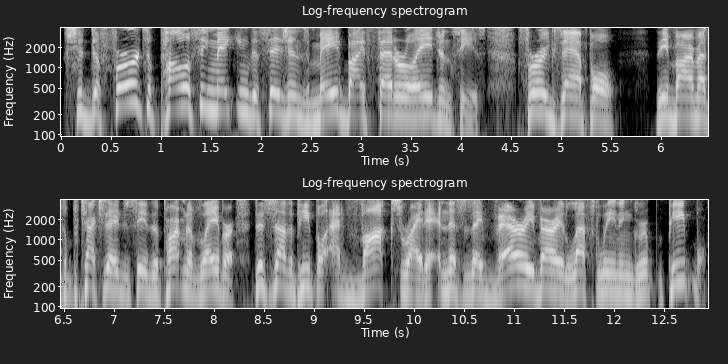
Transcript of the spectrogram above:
should defer to policy making decisions made by federal agencies. For example, the Environmental Protection Agency, the Department of Labor. This is how the people at Vox write it, and this is a very, very left leaning group of people.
